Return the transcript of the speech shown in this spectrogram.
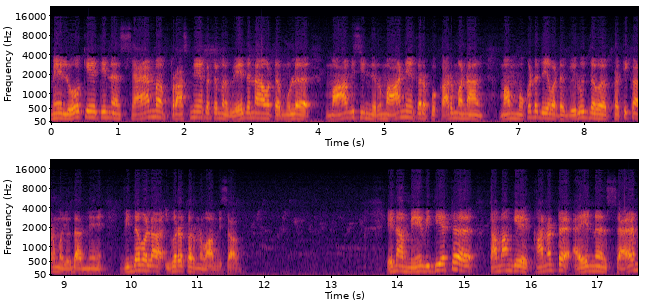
මේ ලෝකයේ තියෙන සෑම ප්‍රශ්නයකටම වේදනාවට මුල මා විසින් නිර්මාණය කරපු කර්ම මම මොකටද ඒවට විරුද්ධව ප්‍රතිකර්ම යොදන්නේ? විඳවලා ඉවර කරනවා මිසක්. එහෙනම් මේ විදියට තමන්ගේ කනට ඇයෙන සෑම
